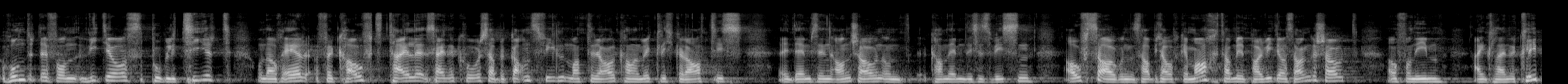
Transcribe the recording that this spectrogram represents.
hunderte von Videos publiziert und auch er verkauft Teile seiner Kurse, aber ganz viel Material kann man wirklich gratis in dem Sinn anschauen und kann eben dieses Wissen aufsaugen. Das habe ich auch gemacht, habe mir ein paar Videos angeschaut, auch von ihm ein kleiner Clip.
